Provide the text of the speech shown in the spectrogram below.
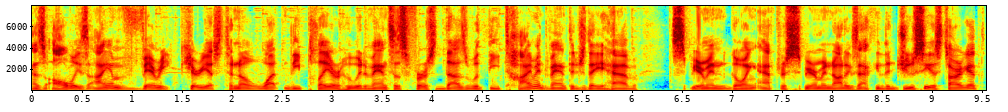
As always, I am very curious to know what the player who advances first does with the time advantage they have. Spearman going after Spearman, not exactly the juiciest target.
